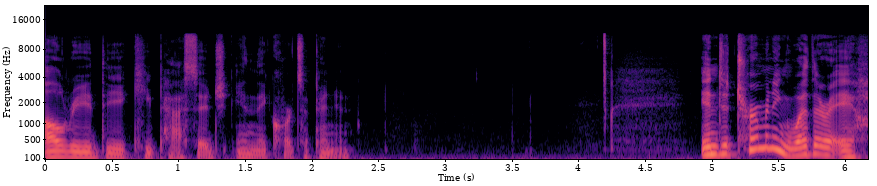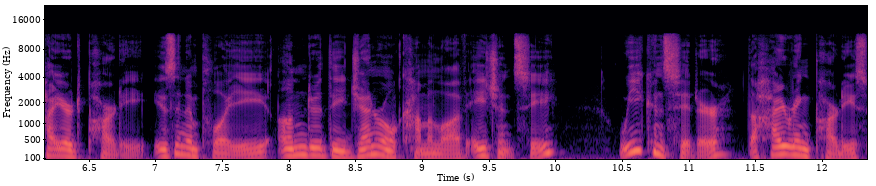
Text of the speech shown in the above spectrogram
I'll read the key passage in the court's opinion. In determining whether a hired party is an employee under the general common law of agency, we consider the hiring party's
